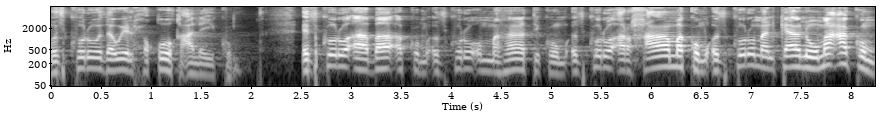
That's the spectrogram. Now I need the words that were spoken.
اذكروا ذوي الحقوق عليكم. اذكروا آباءكم اذكروا أمهاتكم. اذكروا أرحامكم. اذكروا من كانوا معكم.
